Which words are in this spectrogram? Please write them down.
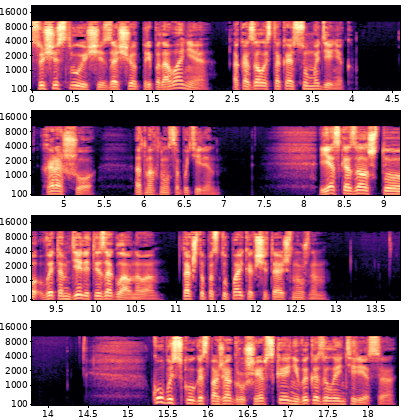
существующей за счет преподавания, оказалась такая сумма денег. «Хорошо», — отмахнулся Путилин. «Я сказал, что в этом деле ты за главного, так что поступай, как считаешь нужным». К обыску госпожа Грушевская не выказала интереса,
